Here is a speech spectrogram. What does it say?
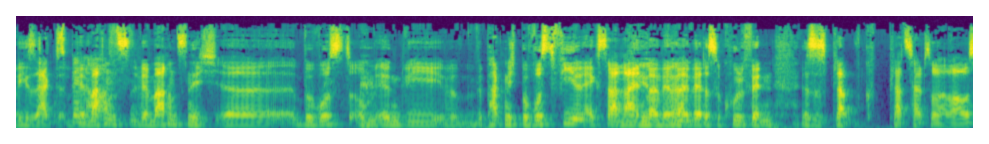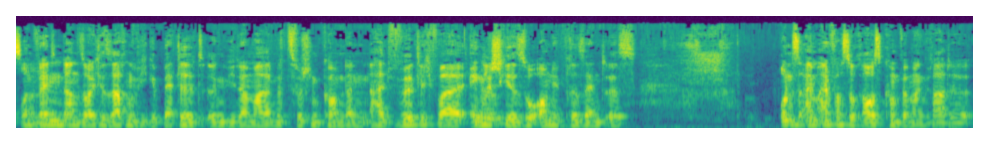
wie gesagt, wir machen es wir machen's nicht äh, bewusst, um irgendwie, wir packen nicht bewusst viel extra rein, nee, weil, wir, weil wir das so cool finden. Es ist Platz halt so heraus. Und, und, wenn dann solche Sachen wie gebettelt irgendwie da mal mit zwischenkommen, dann halt wirklich, weil Englisch genau. hier so omnipräsent ist und es einem einfach so rauskommt, wenn man gerade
